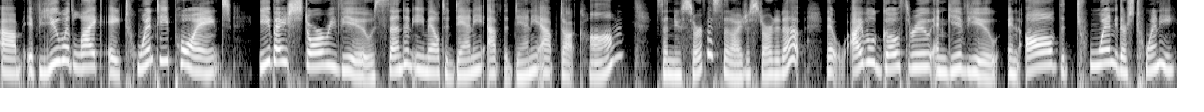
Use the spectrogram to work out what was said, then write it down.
Um, if you would like a 20 point eBay store review, send an email to Danny at thedannyapp.com. It's a new service that I just started up that I will go through and give you in all the 20, there's 20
